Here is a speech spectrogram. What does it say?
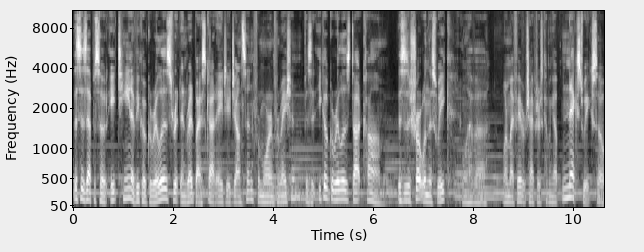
This is episode 18 of Eco Guerrillas, written and read by Scott A.J. Johnson. For more information, visit ecoguerrillas.com. This is a short one this week, and we'll have a, one of my favorite chapters coming up next week, so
